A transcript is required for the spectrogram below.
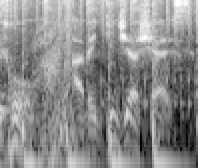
rétro avec DJ HS.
